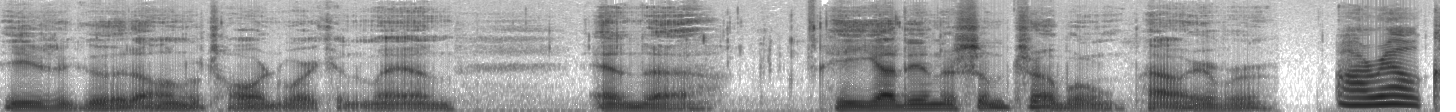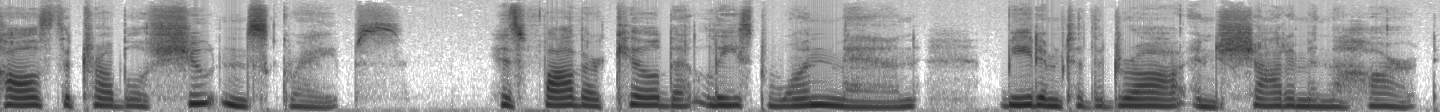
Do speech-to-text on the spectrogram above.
He's a good, honest, hard-working man. And uh, he got into some trouble, however. R.L. calls the trouble shootin' scrapes. His father killed at least one man, beat him to the draw, and shot him in the heart.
